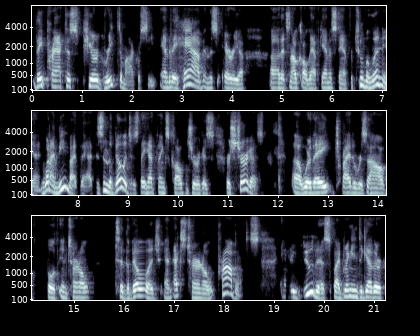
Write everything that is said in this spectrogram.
they practice pure Greek democracy, and they have in this area uh, that's now called Afghanistan for two millennia. And what I mean by that is in the villages, they had things called jirgas or shurgas, uh, where they try to resolve both internal to the village and external problems. And they do this by bringing together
